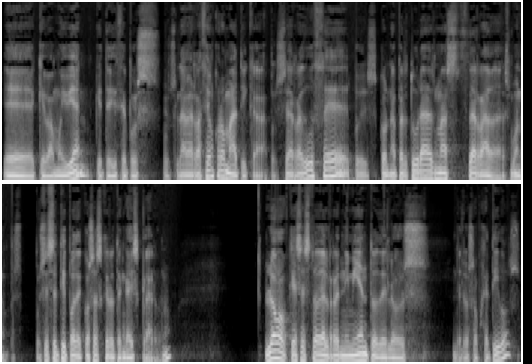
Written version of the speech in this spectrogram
eh, que va muy bien, que te dice, pues, pues, la aberración cromática, pues se reduce pues con aperturas más cerradas. Bueno, pues, pues ese tipo de cosas que lo tengáis claro, ¿no? Luego, ¿qué es esto del rendimiento de los, de los objetivos?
